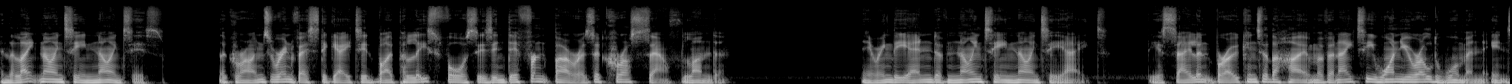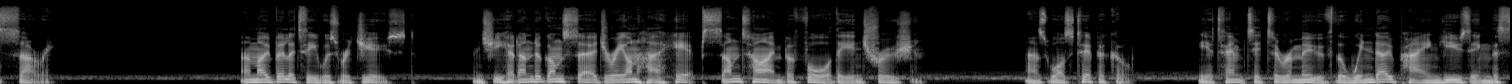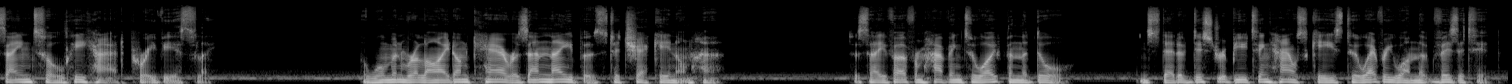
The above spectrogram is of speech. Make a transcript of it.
In the late 1990s, the crimes were investigated by police forces in different boroughs across South London. Nearing the end of 1998, the assailant broke into the home of an 81 year old woman in Surrey. Her mobility was reduced, and she had undergone surgery on her hips some time before the intrusion. As was typical, he attempted to remove the window pane using the same tool he had previously. The woman relied on carers and neighbours to check in on her. To save her from having to open the door, Instead of distributing house keys to everyone that visited,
